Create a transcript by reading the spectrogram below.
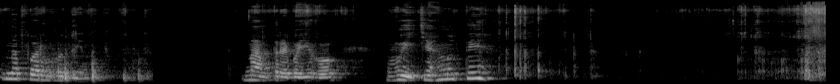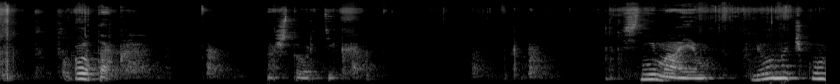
на пару годин. Нам треба його витягнути. Отак. Наш тортик. Знімаємо пленочку.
